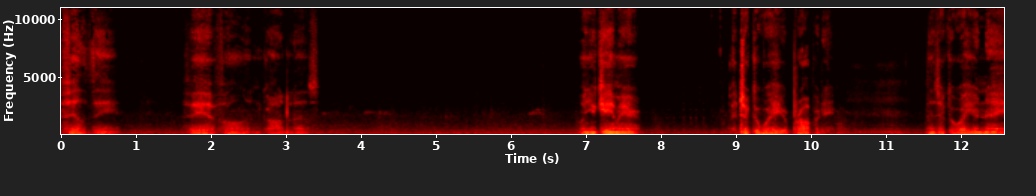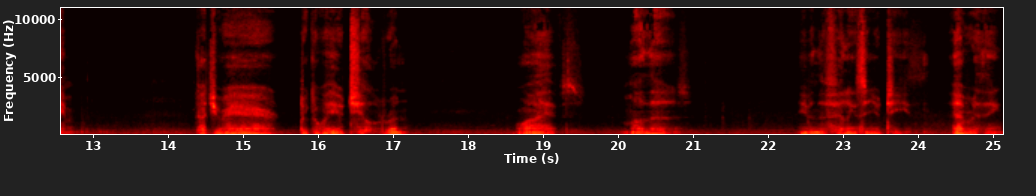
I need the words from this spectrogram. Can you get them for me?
Filthy, fearful, and godless. When you came here, they took away your property. They took away your name. Cut your hair, took away your children, wives, mothers, even the fillings in your teeth, everything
